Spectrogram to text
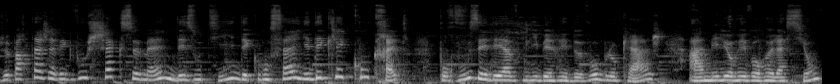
je partage avec vous chaque semaine des outils, des conseils et des clés concrètes pour vous aider à vous libérer de vos blocages, à améliorer vos relations,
